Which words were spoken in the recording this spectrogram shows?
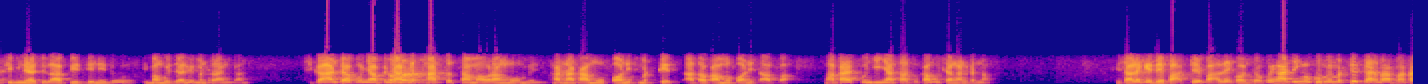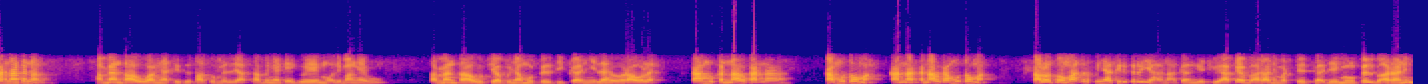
Di Minhajul Abidin itu Imam Ghazali menerangkan, jika Anda punya penyakit hasut sama orang mukmin karena kamu vonis medit atau kamu vonis apa, maka kuncinya satu, kamu jangan kenal. Misalnya kita Pak D, Pak Lek, konco, gue nganti ngukumi medit karena apa? Karena kenal. Sampean tahu uangnya situ satu miliar, tapi nggak kayak gue mau lima ngewu. Sampean tahu dia punya mobil tiga, nilai ora oleh. Kamu kenal karena kamu toma, karena kenal kamu toma. Kalau toma terus punya kriteria, nak ganggu duit akeh, barani medit, gak jadi mobil, barani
